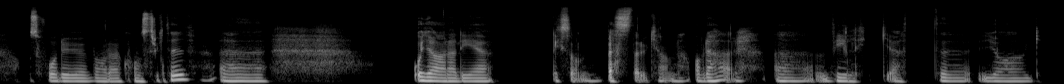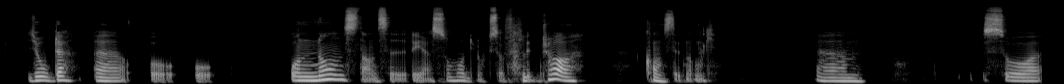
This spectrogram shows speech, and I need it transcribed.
Och så får du vara konstruktiv och göra det liksom, bästa du kan av det här. Vilket jag gjorde. Och, och, och någonstans i det så mådde jag också väldigt bra, konstigt nog. Ehm, så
